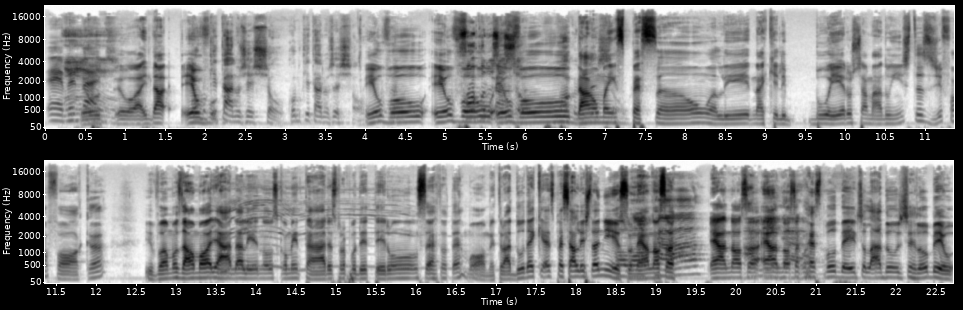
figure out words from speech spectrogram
é verdade. Eu, eu ainda eu Como vou que tá no G-Show? Como que tá no G-Show? eu vou eu vou eu vou Foco dar uma inspeção ali naquele bueiro chamado Instas de fofoca. E vamos dar uma olhada ali nos comentários pra poder ter um certo termômetro. A Duda é que é especialista nisso, né? A nossa é a nossa é a Amiga. nossa correspondente lá do Chernobyl.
